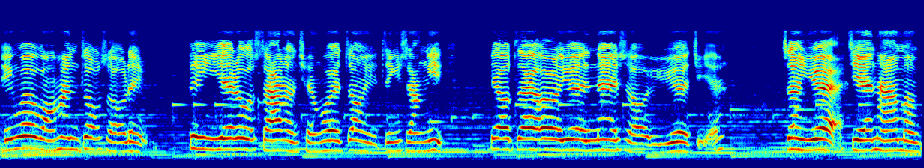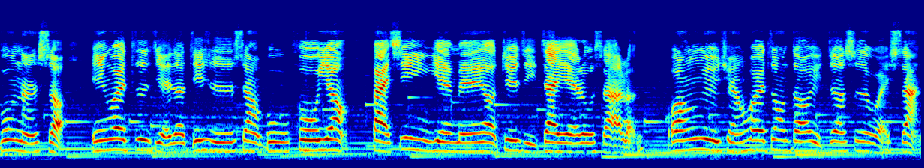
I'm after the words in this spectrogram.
因为王和众首领，并耶路撒冷全会众已经商议，要在二月内守逾越节。正月间他们不能守，因为自洁的祭司上不敷用，百姓也没有聚集在耶路撒冷。王与全会众都以这事为善，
